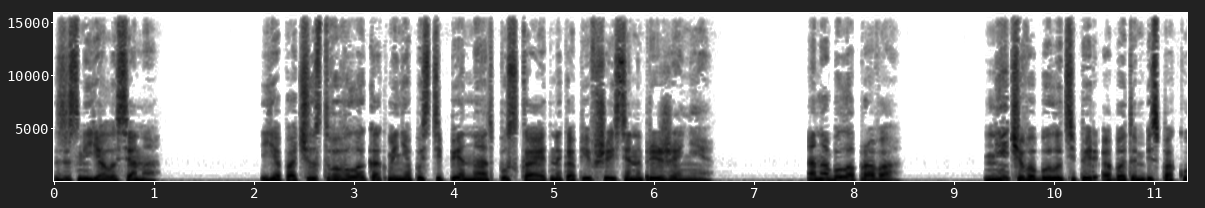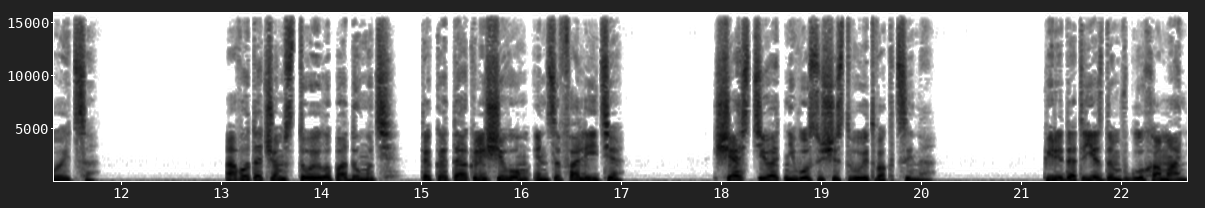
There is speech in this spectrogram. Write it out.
засмеялась она. Я почувствовала, как меня постепенно отпускает накопившееся напряжение. Она была права. Нечего было теперь об этом беспокоиться. А вот о чем стоило подумать, так это о клещевом энцефалите. К счастью, от него существует вакцина. Перед отъездом в глухомань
